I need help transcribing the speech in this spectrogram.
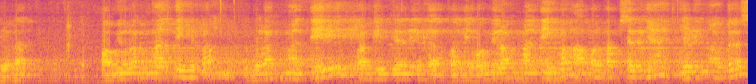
bi rahmatihi bang bi rahmatihi wa bidzalika falyafrahu wa bi rahmatihi bang apa tafsirnya? Jadi Abbas.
